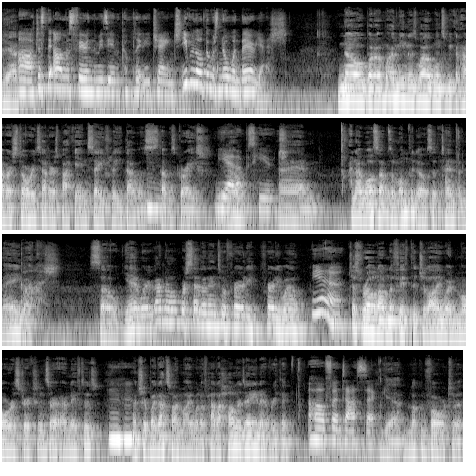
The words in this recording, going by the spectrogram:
Yeah. Uh, just the atmosphere in the museum completely changed, even though there was no one there yet. No, but um, I mean, as well, once we could have our storytellers back in safely, that was that was great. Yeah, know? that was huge. Um, and that was that was a month ago. It was the tenth of May. Like, Gosh. so yeah, we're I know we're settling into it fairly fairly well. Yeah. Just roll on the fifth of July when more restrictions are, are lifted. Mm-hmm. And sure, by that time I will have had a holiday and everything. Oh, fantastic. Yeah, looking forward to it.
